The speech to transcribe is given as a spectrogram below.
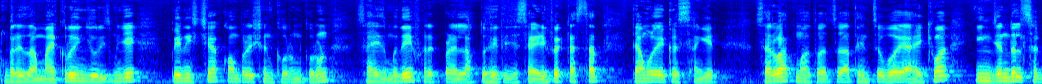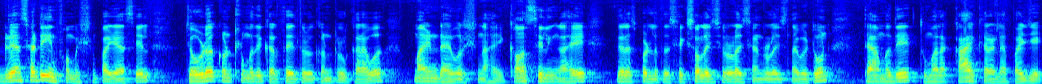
बरेचदा मायक्रो इंजुरीज म्हणजे पेनिसच्या कॉम्प्रेशन करून करून साईजमध्येही फरक पडायला लागतो. हे त्याचे साईड इफेक्ट असतात. त्यामुळे एकच सांगेन. सर्वात महत्त्वाचं आता यांचं वय आहे किंवा इन जनरल सगळ्यांसाठी इन्फॉर्मेशन पाहिजे असेल जेवढं कंट्रोलमध्ये करता येईल तेवढं कंट्रोल करावं. माइंड डायव्हर्शन आहे काउन्सिलिंग आहे. गरज पडलं तर सेक्सॉलॉजी रोलॉजी अँड्रॉलॉजीना भेटून त्यामध्ये तुम्हाला काय करायला पाहिजे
